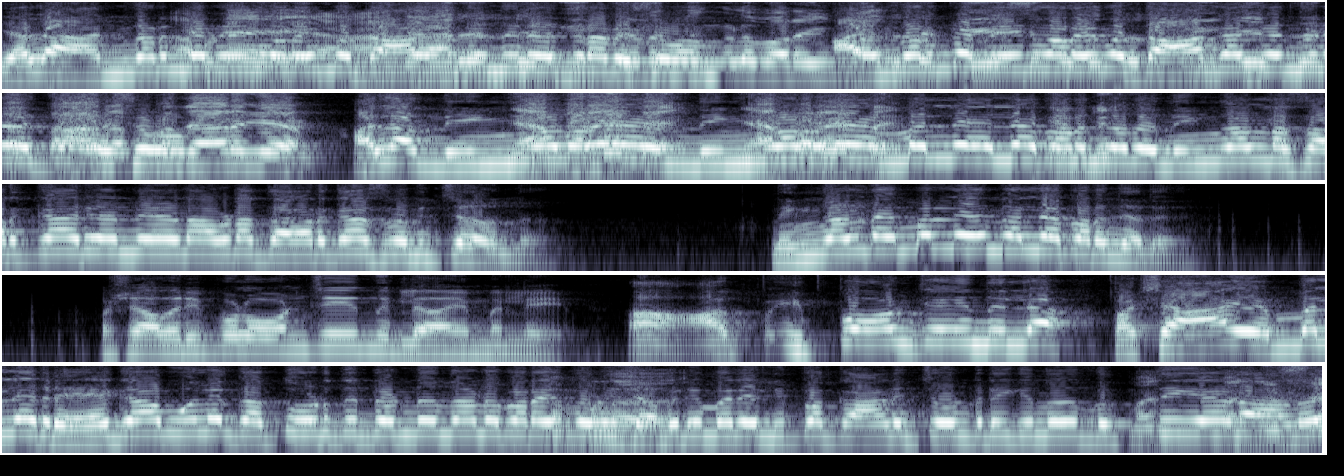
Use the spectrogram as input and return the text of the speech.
ഞാൻ അൻവറിന്റെ പേര് അവിടെ പറയുമ്പോ താങ്കൾക്ക് എന്തിനാ എത്ര വിഷമം? നിങ്ങൾ പറയുമ്പോൾ അൻവറിന്റെ പേര് കേസ് പറയുമ്പോ കൊടുത്തത് താങ്കൾക്ക് എന്തിനാ എത്ര വിഷമം? അല്ല നിങ്ങളുടെ നിങ്ങളുടെ എം എൽ എ അല്ലേ പറഞ്ഞത്. നിങ്ങളുടെ സർക്കാർ തന്നെയാണ് അവിടെ തകർക്കാൻ ശ്രമിച്ചതെന്ന്. നിങ്ങളുടെ എം എൽ എ എന്നല്ലേ പറഞ്ഞത്? പക്ഷെ അവരിപ്പോൾ ഓൺ ചെയ്യുന്നില്ല എം എൽ എ. ആ ഇപ്പൊ ഓൺ ചെയ്യുന്നില്ല. പക്ഷെ ആ എം എൽ എ രേഖാമൂലം കത്ത് കൊടുത്തിട്ടുണ്ടെന്നാണ് പറയുന്നത്. നമ്മൾ ശബരിമലയിൽ ഇപ്പൊ കാണിച്ചുകൊണ്ടിരിക്കുന്നത് വൃത്തികേടാണ്.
